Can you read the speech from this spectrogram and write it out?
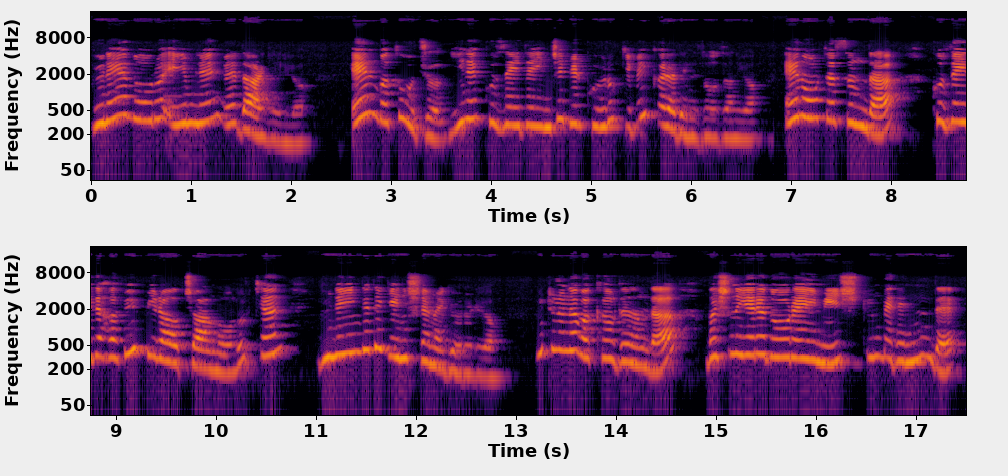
güneye doğru eğimli ve dar geliyor. En batı ucu yine kuzeyde ince bir kuyruk gibi Karadeniz'e uzanıyor. En ortasında kuzeyde hafif bir alçalma olurken güneyinde de genişleme görülüyor. Bütününe bakıldığında başını yere doğru eğmiş, tüm bedenini de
